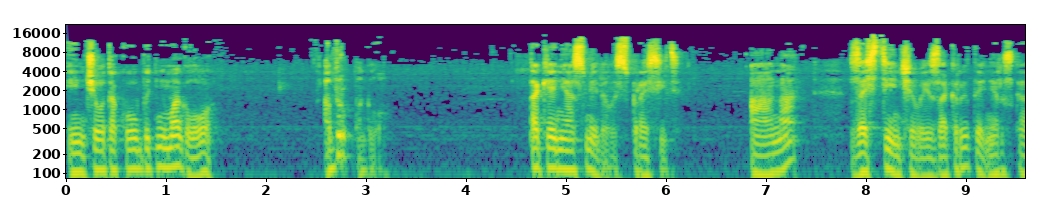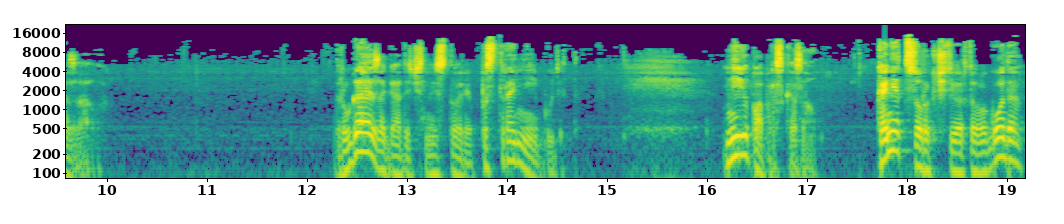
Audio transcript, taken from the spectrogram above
и ничего такого быть не могло. А вдруг могло? Так я не осмелилась спросить. А она, застенчивая и закрытая, не рассказала. Другая загадочная история постранней будет. Мне ее папа рассказал. Конец 44 -го года.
